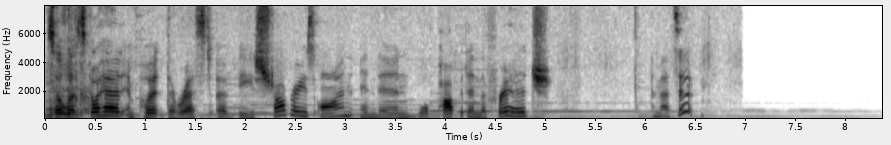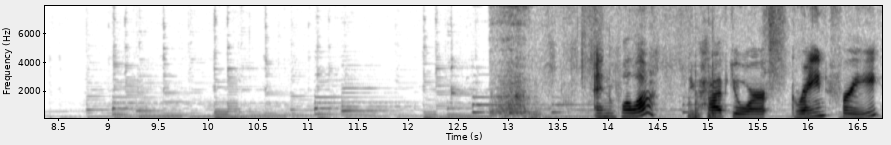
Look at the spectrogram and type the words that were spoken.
So let's go ahead and put the rest of the strawberries on, and then we'll pop it in the fridge, and that's it. And voila, you have your grain-free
